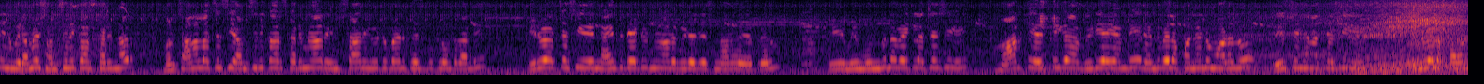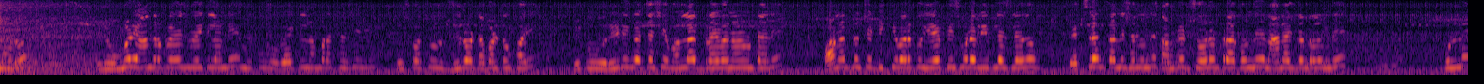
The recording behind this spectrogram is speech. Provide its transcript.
నేను మీ రమేష్ అంశిని కార్స్ కరీంనగర్ మన ఛానల్ వచ్చేసి Amshani cars Karimnagar Insta YouTube and ఫేస్బుక్లో ఉంటుందండి. ఇరవై వచ్చేసి నైన్త్ డేట్ నాడు వీడియో చేస్తున్నాను ఏప్రిల్ ఈ మీ ముందున్న వెహికల్ వచ్చేసి మారుతి ఎర్టిగా వీడియో అండి రెండు వేల పన్నెండు మోడలు రిజిస్ట్రేషన్ వచ్చేసి రెండు వేల పదమూడు. ఇది ఉమ్మడి ఆంధ్రప్రదేశ్ వెహికల్ అండి. మీకు వెహికల్ నెంబర్ వచ్చేసి చూసుకోవచ్చు జీరో డబల్ టూ ఫైవ్ మీకు రీడింగ్ వచ్చేసి వన్ లాక్ డ్రైవ్ అని ఉంటుంది. బానట్ నుంచి డిక్కీ వరకు ఏ పీస్ కూడా రీప్లేస్ లేదు. ఎక్సలెంట్ కండిషన్ ఉంది. కంప్లీట్ షోరూమ్ ట్రాక్ ఉంది. నాన్ యాక్సిడెంటల్ ఉంది. ఫుల్లీ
